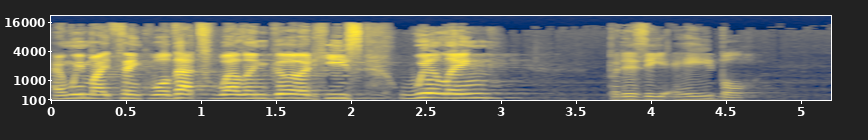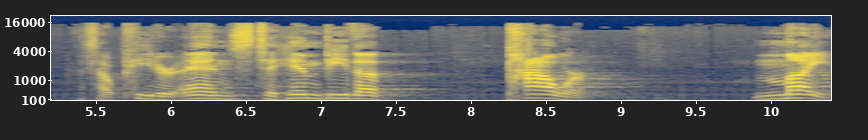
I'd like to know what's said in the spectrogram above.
And we might think, well, that's well and good. He's willing, but is he able? That's how Peter ends. To him be the power, might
